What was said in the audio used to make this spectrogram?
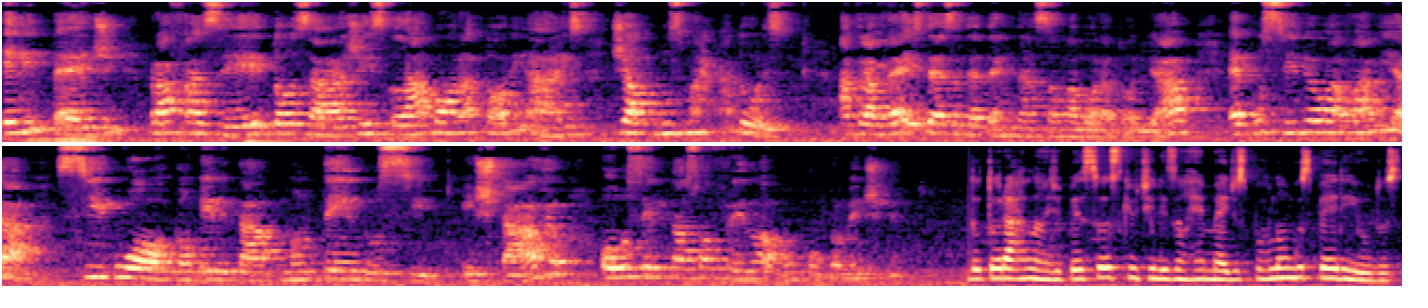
ele pede para fazer dosagens laboratoriais de alguns marcadores. Através dessa determinação laboratorial, é possível avaliar se o órgão ele está mantendo-se estável ou se ele está sofrendo algum comprometimento. Doutor Arlange, pessoas que utilizam remédios por longos períodos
